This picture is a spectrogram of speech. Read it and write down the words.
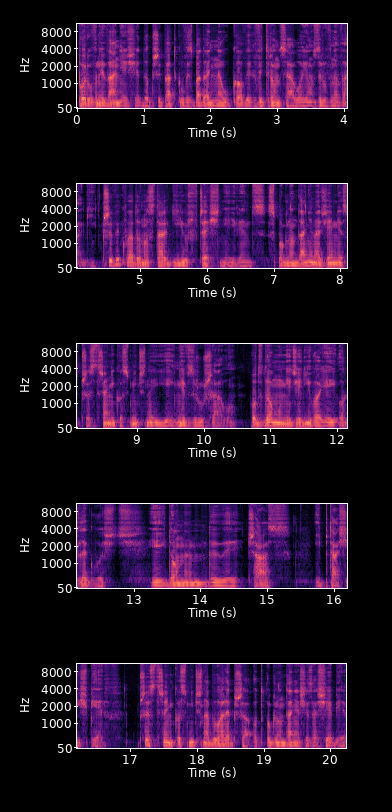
Porównywanie się do przypadków z badań naukowych wytrącało ją z równowagi. Przywykła do nostalgii już wcześniej, więc spoglądanie na Ziemię z przestrzeni kosmicznej jej nie wzruszało. Od domu nie dzieliła jej odległość. Jej domem były czas i ptasi śpiew. Przestrzeń kosmiczna była lepsza od oglądania się za siebie.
